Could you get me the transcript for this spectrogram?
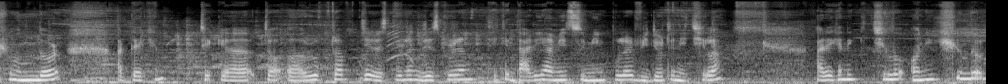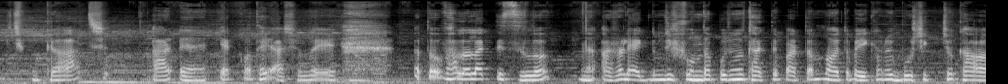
সুন্দর। আর দেখেন ঠিক রুপটপ যে রেস্টুরেন্ট রেস্টুরেন্ট থেকে দাঁড়িয়ে আমি সুইমিং পুলের ভিডিওটা নিচ্ছিলাম। আর এখানে ছিল? অনেক সুন্দর কিছু গাছ। আর এক কথায় আসলে এত ভালো লাগতেছিল। আসলে একদম যে সন্ধ্যা পর্যন্ত থাকতে পারতাম হয়তো বা এখানে বসে কিছু খাওয়া,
